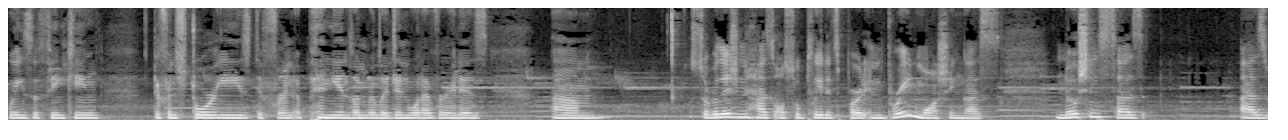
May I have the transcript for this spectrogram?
ways of thinking different stories different opinions on religion whatever it is um, so religion has also played its part in brainwashing us notion says as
